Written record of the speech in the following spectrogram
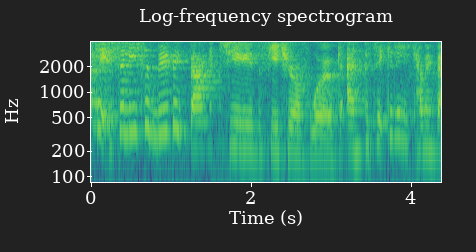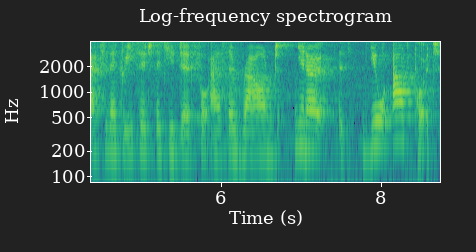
Okay, so Lisa, moving back to the future of work and particularly coming back to that research that you did for us around, you know, your output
